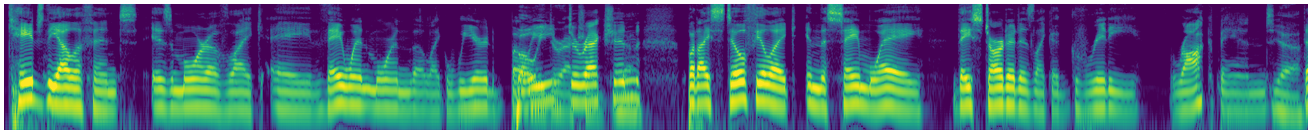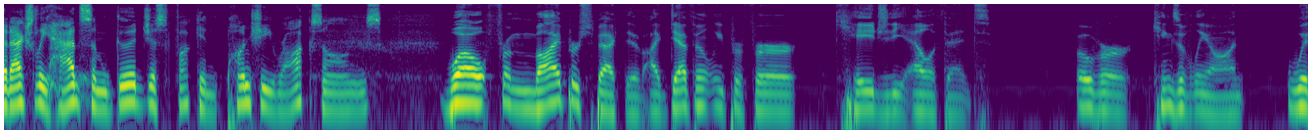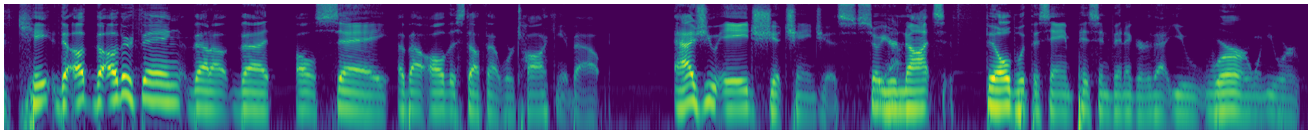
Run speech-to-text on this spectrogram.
Cage the Elephant is more of like a, they went more in the like weird Bowie, Bowie direction, direction, yeah. but I still feel like in the same way, they started as like a gritty rock band Yeah. that actually had some good, just fucking punchy rock songs. Well, from my perspective, I definitely prefer Cage the Elephant over Kings of Leon. With Ca- the uh, the other thing that I, that I'll say about all this stuff that we're talking about, as you age, shit changes. So you're not filled with the same piss and vinegar that you were when you were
